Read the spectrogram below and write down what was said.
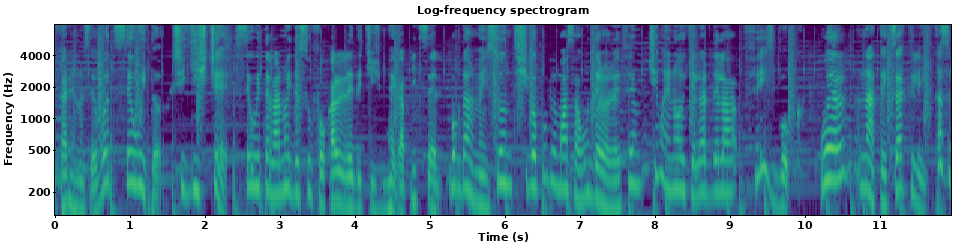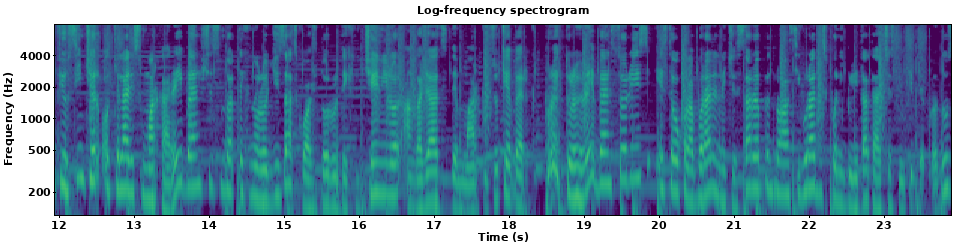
care nu se văd se uită și ghiși ce, se uită la noi de sub focalele de 5 megapixeli. Bogdan Meni sunt și vă pun pe masa undelor FM cei mai noi ochelari de la Facebook. Well, not exactly. Ca să fiu sincer, ochelarii sunt marca Ray-Ban și sunt doar tehnologizați cu ajutorul tehnicienilor angajați de Mark Zuckerberg. Proiectul Ray-Ban Stories este o colaborare necesară pentru a asigura disponibilitatea acestui tip de produs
